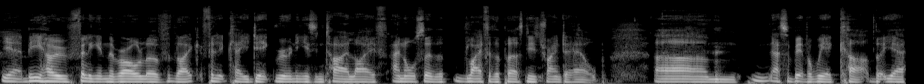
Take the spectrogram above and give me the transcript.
Yeah, Miho filling in the role of like Philip K. Dick, ruining his entire life, and also the life of the person he's trying to help. Um, that's a bit of a weird cut, but yeah.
